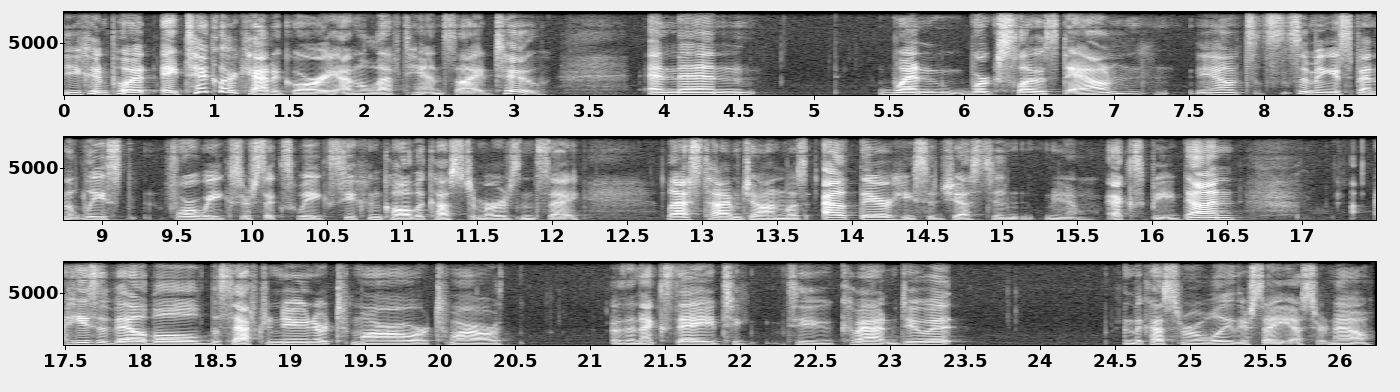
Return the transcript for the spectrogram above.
You can put a tickler category on the left hand side too. And then when work slows down, you know, assuming you spend at least four weeks or six weeks, you can call the customers and say, last time John was out there, he suggested, you know, X be done. He's available this afternoon or tomorrow or tomorrow or the next day to, to come out and do it and the customer will either say yes or no.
